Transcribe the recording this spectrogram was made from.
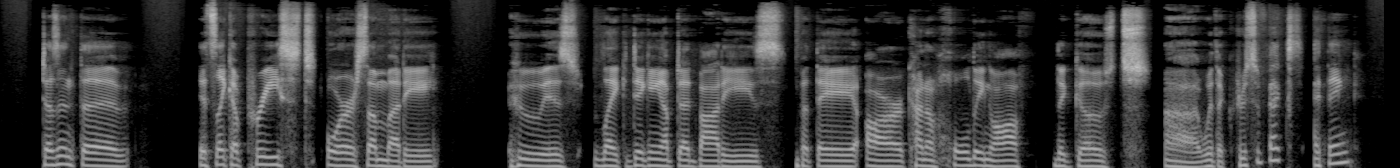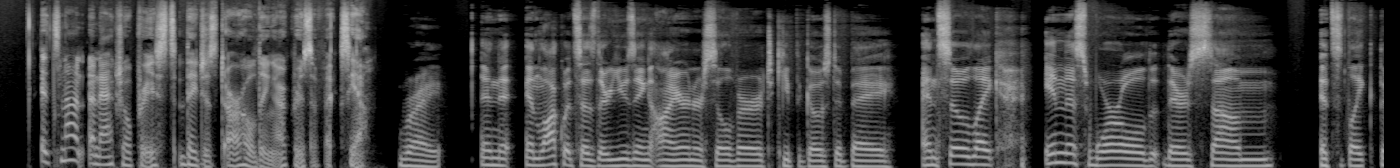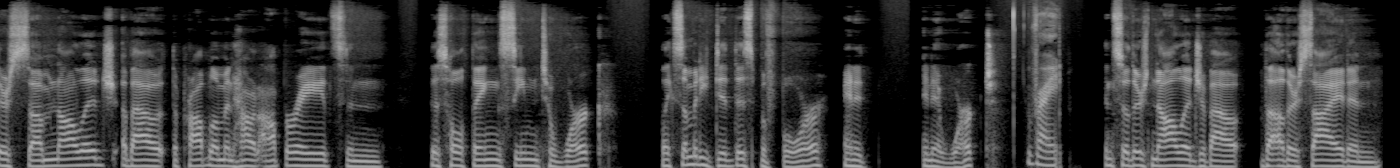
doesn't the it's like a priest or somebody who is like digging up dead bodies, but they are kind of holding off the ghosts uh with a crucifix, I think. It's not an actual priest. They just are holding a crucifix. Yeah. Right. And and Lockwood says they're using iron or silver to keep the ghost at bay. And so like in this world there's some it's like there's some knowledge about the problem and how it operates and this whole thing seemed to work. Like somebody did this before and it and it worked. Right. And so there's knowledge about the other side and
